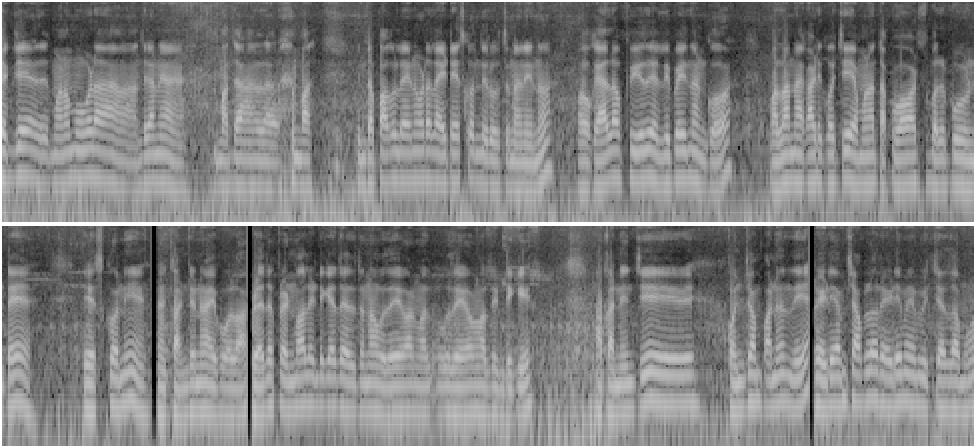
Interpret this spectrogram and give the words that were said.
చెక్ చే మనము కూడా అందుకనే మధ్యాహ్నం మ- ఇంత పగులైన కూడా లైట్ వేసుకొని తిరుగుతున్నా నేను. ఒకవేళ ఫీజు వెళ్ళిపోయింది అనుకో మళ్ళీ నా కాడికి వచ్చి ఏమైనా తక్కువ వాట్స్ బల్బు ఉంటే వేసుకొని కంటిన్యూ అయిపోలా ఇప్పుడైతే ఫ్రెండ్ వాళ్ళ ఇంటికి అయితే వెళ్తున్నా ఉదయం వాళ్ళ ఉదయం వాళ్ళ ఇంటికి. అక్కడి నుంచి కొంచెం పని ఉంది. రేడియం షాప్లో రేడియం ఏమి ఇచ్చేద్దాము.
